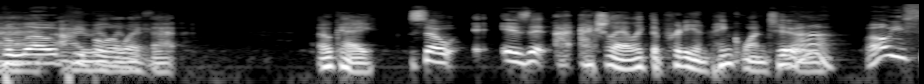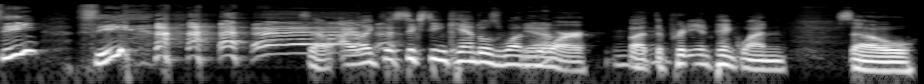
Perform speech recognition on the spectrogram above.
blow people I really away. Like that. Okay. So is it actually? I like the pretty and pink one too. Yeah. Oh, you see, see. So I like the 16 candles one Yeah. more, but the mm-hmm. pretty and pink one. So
